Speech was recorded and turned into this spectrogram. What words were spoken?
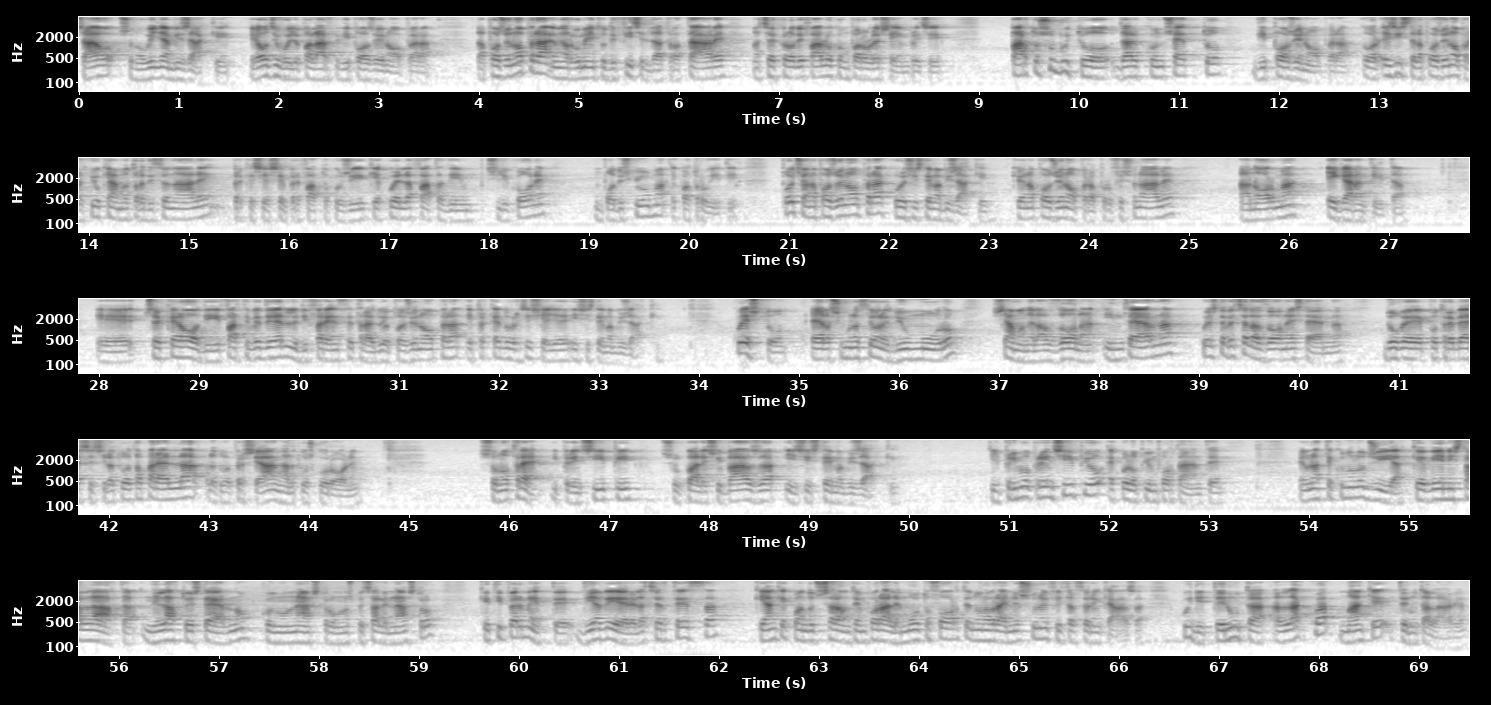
Ciao, sono William Bisacchi e oggi voglio parlarti di posa in opera. La posa in opera è un argomento difficile da trattare, ma cercherò di farlo con parole semplici. Parto subito dal concetto di posa in opera. Ora, esiste la posa in opera che io chiamo tradizionale, perché si è sempre fatto così, che è quella fatta di silicone, un po' di schiuma e quattro viti. Poi c'è una posa in opera con il sistema Bisacchi, che è una posa in opera professionale, a norma e garantita e cercherò di farti vedere le differenze tra le due pose in opera e perché dovresti scegliere il sistema Bisacchi. Questo è la simulazione di un muro, siamo nella zona interna, questa invece è la zona esterna, dove potrebbe esserci la tua tapparella, la tua persiana, il tuo scurone. Sono tre i principi sul quale si basa il sistema Bisacchi. Il primo principio è quello più importante, è una tecnologia che viene installata nel lato esterno con un nastro, uno speciale nastro che ti permette di avere la certezza che anche quando ci sarà un temporale molto forte non avrai nessuna infiltrazione in casa, quindi tenuta all'acqua ma anche tenuta all'aria.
